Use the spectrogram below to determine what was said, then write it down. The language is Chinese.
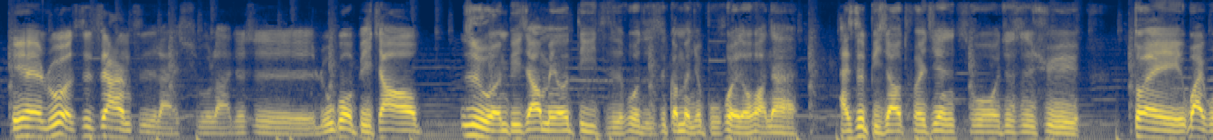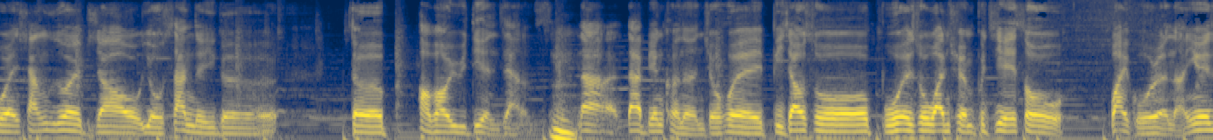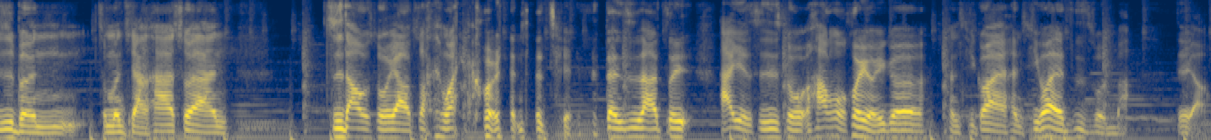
因为如果是这样子来说啦，就是如果比较日文比较没有底子，或者是根本就不会的话，那还是比较推荐说，就是去对外国人相对比较友善的一个。的泡泡浴店这样子，嗯，那那边可能就会比较说不会说完全不接受外国人啊，因为日本怎么讲，他虽然知道说要赚外国人的钱，但是他最他也是说他会有一个很奇怪很奇怪的自尊吧，对啊。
